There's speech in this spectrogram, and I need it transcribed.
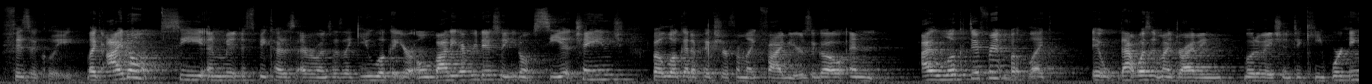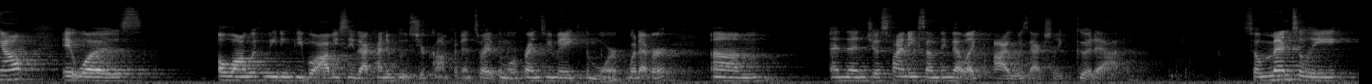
physically. Like I don't see and it's because everyone says like you look at your own body every day so you don't see it change, but look at a picture from like 5 years ago and I look different but like it that wasn't my driving motivation to keep working out. It was along with meeting people obviously that kind of boosts your confidence right the more friends you make the more whatever um, and then just finding something that like i was actually good at. So mentally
